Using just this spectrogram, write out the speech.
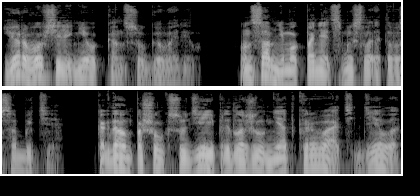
Юра вовсе лениво к концу говорил. Он сам не мог понять смысла этого события. Когда он пошел к суде и предложил не открывать дело,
